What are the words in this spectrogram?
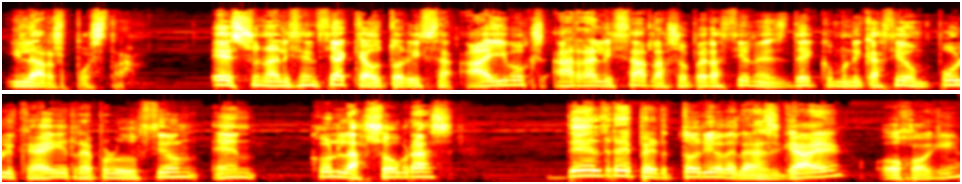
Y la respuesta. Es una licencia que autoriza a iVoox a realizar las operaciones de comunicación pública y reproducción con las obras del repertorio de las SGAE, ojo aquí,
